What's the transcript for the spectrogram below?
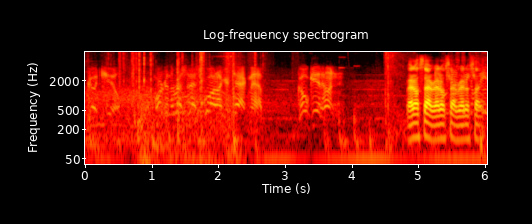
Good kill. Marking the rest of that squad on your map. Go get hunting. Right outside, right outside, right outside.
